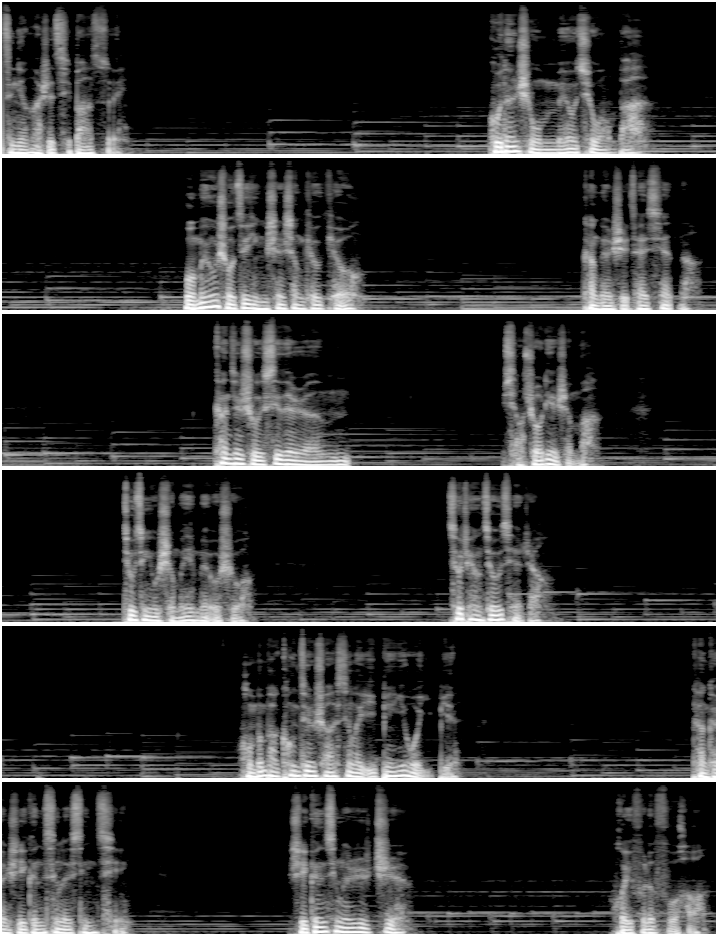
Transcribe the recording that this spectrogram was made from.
今年二十七八岁，孤单时我们没有去网吧，我们用手机隐身上 QQ，看看谁在线呢？看见熟悉的人，想说点什么，究竟又什么也没有说，就这样纠结着。我们把空间刷新了一遍又一遍，看看谁更新了心情，谁更新了日志，回复了符号，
